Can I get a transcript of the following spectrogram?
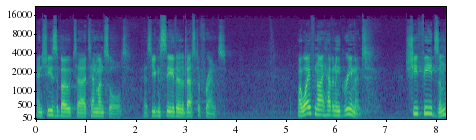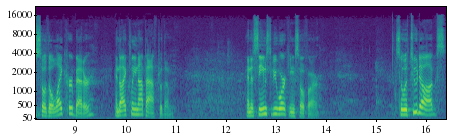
and she's about uh, 10 months old. As you can see, they're the best of friends. My wife and I have an agreement. She feeds them so they'll like her better, and I clean up after them. And it seems to be working so far. So, with two dogs,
